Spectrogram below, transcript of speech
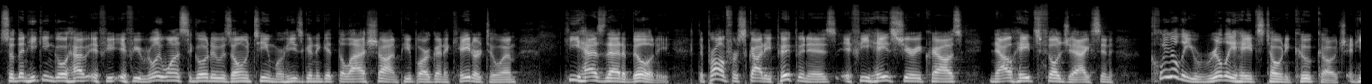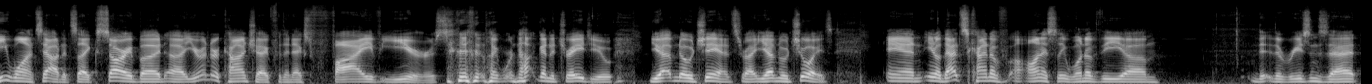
So then he can go have if he if he really wants to go to his own team where he's going to get the last shot and people are going to cater to him, he has that ability. The problem for Scottie Pippen is if he hates Jerry Krause, now hates Phil Jackson, clearly really hates Toni Kukoc, and he wants out. It's like, sorry, bud, uh, you're under contract for the next five years. like, we're not going to trade you. You have no chance, right? You have no choice. And you know that's kind of uh, honestly one of the um, the, the reasons that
